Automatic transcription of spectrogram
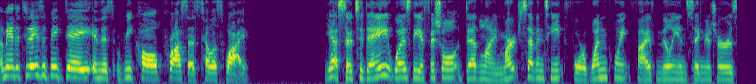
Amanda, today's a big day in this recall process. Tell us why. Yes, so today was the official deadline, March 17th, for 1.5 million signatures.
